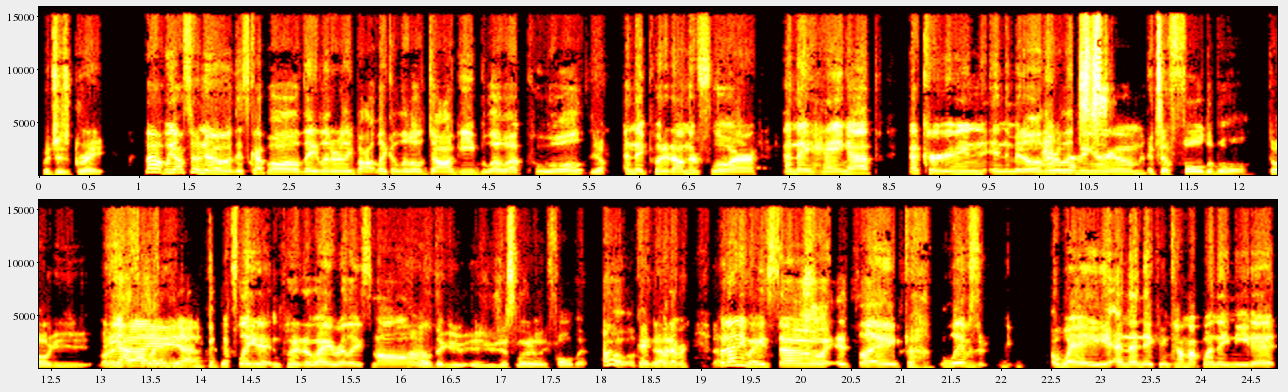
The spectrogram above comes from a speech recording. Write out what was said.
which is great. But we also know this couple, they literally bought like a little doggy blow up pool. Yep. And they put it on their floor and they hang up a curtain in the middle of their yes. living room. It's a foldable doggy. Like, yeah, so like yeah, yeah. you could deflate it and put it away really small. I don't think you you just literally fold it. Oh, okay, yeah. whatever. Yeah. But anyway, so it's like lives away and then they can come up when they need it.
